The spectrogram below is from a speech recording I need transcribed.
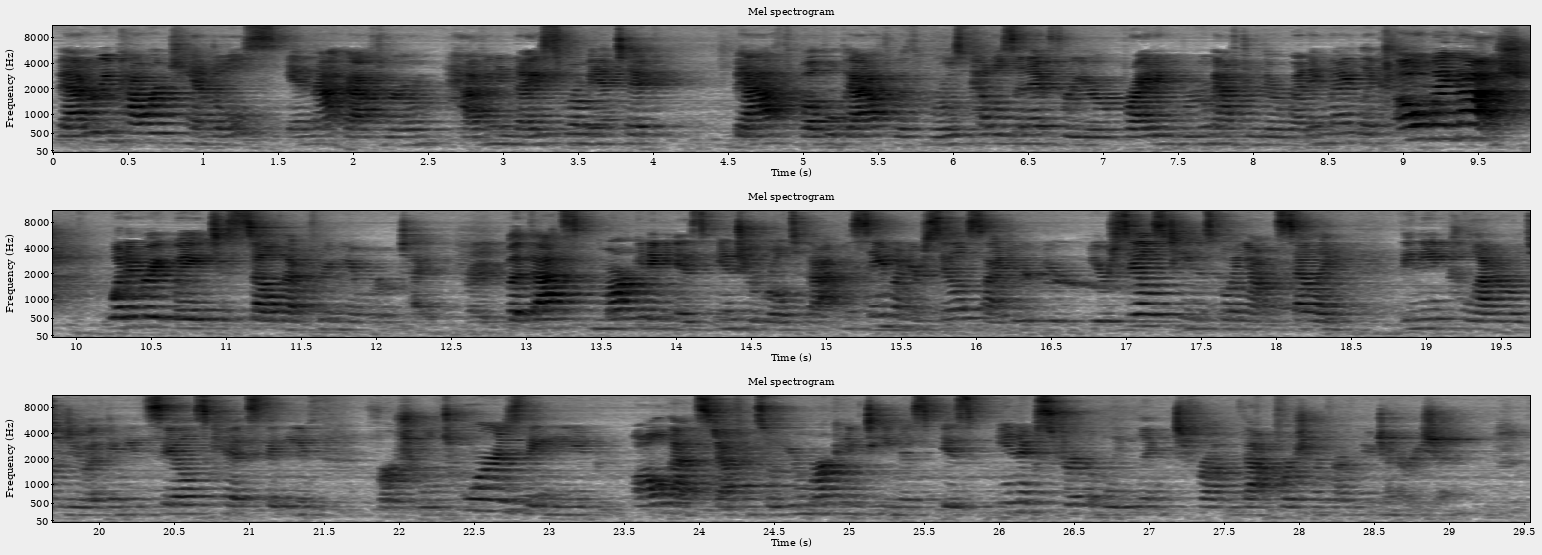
battery powered candles in that bathroom, having a nice romantic bath, bubble bath with rose petals in it for your bride and groom after their wedding night? Like, oh my gosh, what a great way to sell that premium room type. Right. But that's marketing is integral to that. And the same on your sales side. Your, your, your sales team is going out and selling. They need collateral to do it. They need sales kits. They need virtual tours. They need all that stuff. And so your marketing team is is inextricably linked from that portion of revenue generation.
